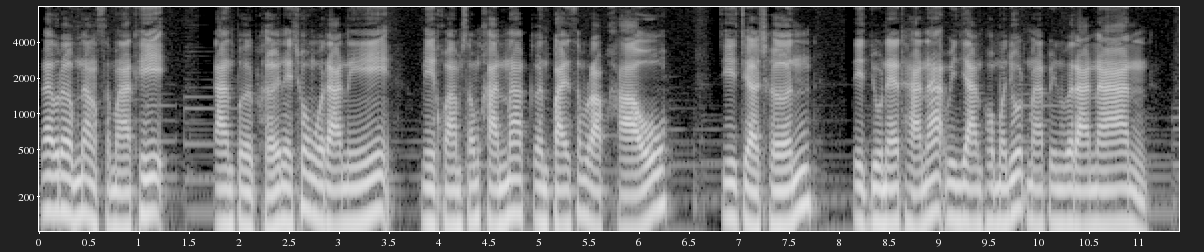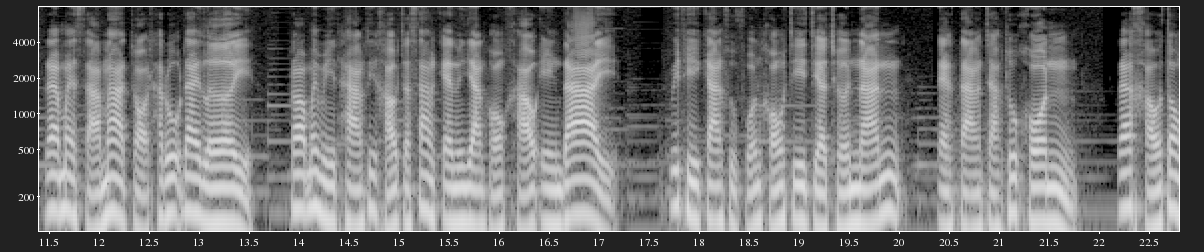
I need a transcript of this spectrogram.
และเริ่มนั่งสมาธิ การเปิดเผยในช่วงเวลานี้ มีความสำคัญมากเกินไปสำหรับเขา จีเจียเฉินติดอยู่ในฐานะวิญญาณพรมยุทธ์มาเป็นเวลานาน และไม่สามารถเจาะทะลุได้เลย เพราะไม่มีทางที่เขาจะสร้างแกนวิญญาณของเขาเองได้ วิธีการฝึกฝนของจีเจียเฉินนั้น แตกต่างจากทุกคน และเขาต้อง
